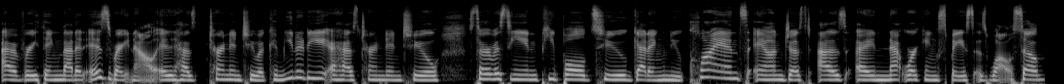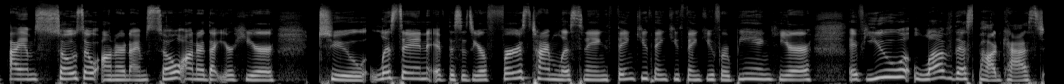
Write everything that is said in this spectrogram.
everything that it is right now. It has turned into a community, it has turned into servicing people to getting new clients and just as a networking space as well. So I am so, so honored. I'm so honored that you're here to listen. If this is your first time listening, thank you, thank you, thank you for being here. If you love this podcast,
